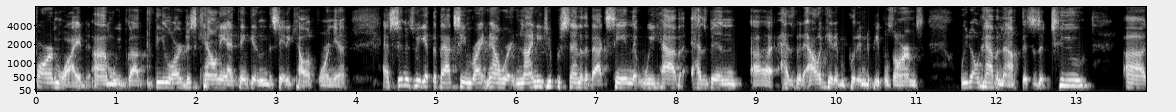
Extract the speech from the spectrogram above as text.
far and wide. Um, we've got the largest county, I think, in the state of California. As soon as we get the vaccine, right now we're at 92% of the vaccine that we have has been uh, has been allocated and put into people's arms. We don't have enough. This is a two uh,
